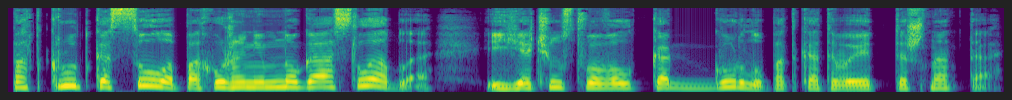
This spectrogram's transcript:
Подкрутка Сола, похоже, немного ослабла, и я чувствовал, как к горлу подкатывает тошнота.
